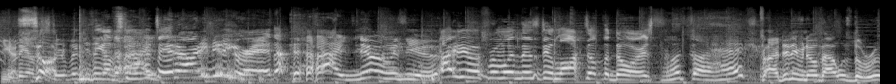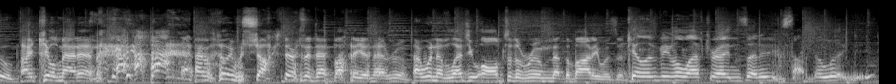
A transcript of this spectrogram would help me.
You You guys think suck. I'm stupid? You think I'm stupid, Tanner? I already knew you were in. I knew it was you. I knew it from when this dude locked up the doors. What the heck? I didn't even know that was the room. I killed Matt in. I literally was shocked there was a dead body in that room. I wouldn't have led you all to the room that the body was in. Killing people left, right, and center. You stop to look, dude.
